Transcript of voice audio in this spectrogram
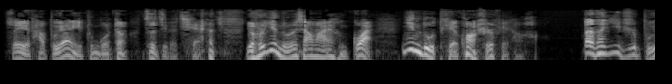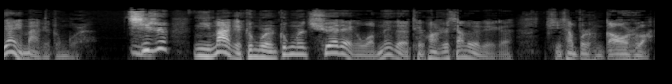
所以他不愿意中国挣自己的钱。有时候印度人想法也很怪，印度铁矿石非常好，但他一直不愿意卖给中国人。其实你卖给中国人，中国人缺这个，我们那个铁矿石相对这个品相不是很高，是吧？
